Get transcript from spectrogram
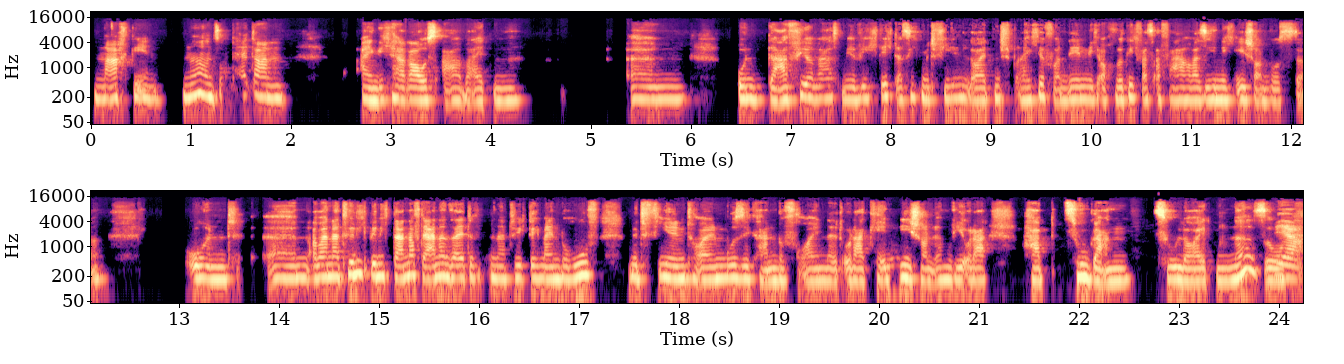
nachgehen ne? und so Pattern eigentlich herausarbeiten. Ähm, und dafür war es mir wichtig, dass ich mit vielen Leuten spreche, von denen ich auch wirklich was erfahre, was ich nicht eh schon wusste. Und ähm, aber natürlich bin ich dann auf der anderen Seite natürlich durch meinen Beruf mit vielen tollen Musikern befreundet oder kenne die schon irgendwie oder habe Zugang zu Leuten. Ne? So. Ja.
